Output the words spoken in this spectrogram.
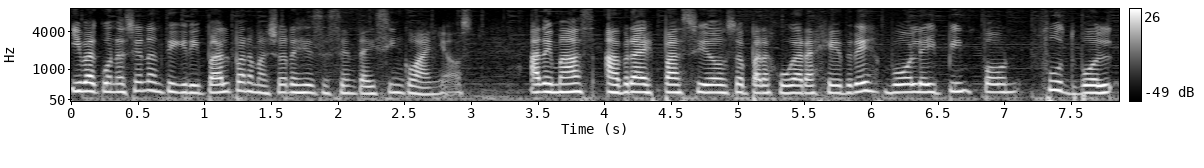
y vacunación antigripal para mayores de 65 años. Además, habrá espacios para jugar ajedrez, volei, ping-pong, fútbol,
